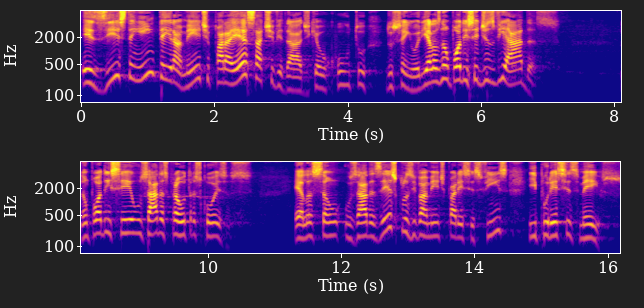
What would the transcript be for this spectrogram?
existem inteiramente para essa atividade, que é o culto do Senhor, e elas não podem ser desviadas não podem ser usadas para outras coisas. Elas são usadas exclusivamente para esses fins e por esses meios.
